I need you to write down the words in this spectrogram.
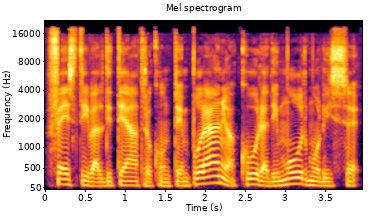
Festival di Teatro Contemporaneo a cura di Murmuris,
